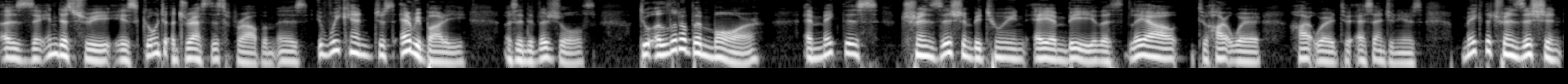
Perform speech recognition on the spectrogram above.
as the industry is going to address this problem is if we can just everybody as individuals do a little bit more and make this transition between A and B, this layout to hardware, hardware to S engineers, make the transition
